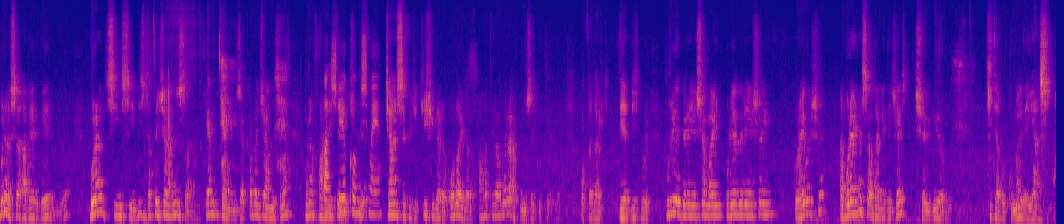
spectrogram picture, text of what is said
burası haber vermiyor. Bura sinsi. Biz yatacağımız zaman, kendi kendimize kalacağımız zaman bura faaliyete Başlıyor geçiriyor. konuşmaya. Can sıkıcı kişilere, olaylara, hatıraları aklımıza getiriyor. O kadar diye biz buraya, buraya göre yaşamayın, buraya göre yaşayın. Burayı ver. Ha, burayı nasıl adam edeceğiz? Söylüyorum. Kitap okuma ve yazma.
